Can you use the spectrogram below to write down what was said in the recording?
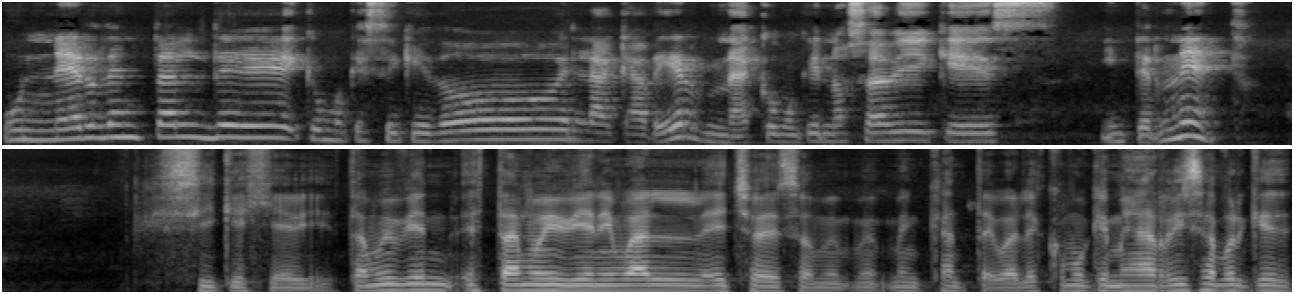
un nerd dental de como que se quedó en la caverna, como que no sabe qué es internet. Sí, que heavy. Está muy bien, está muy bien igual hecho eso, me, me- me encanta. Igual es como que me da risa porque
